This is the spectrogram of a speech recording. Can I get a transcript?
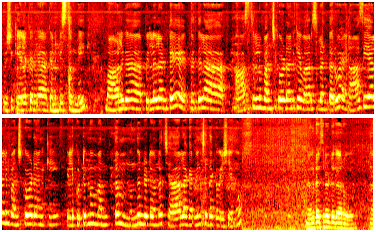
కృషి కీలకంగా కనిపిస్తుంది. మామూలుగా పిల్లలంటే పెద్దల ఆస్తులను పంచుకోవడానికే వారసులు అంటారు. ఆయన ఆశయాల్ని పంచుకోవడానికి వీళ్ళ కుటుంబం అంతా ముందుండటంలో చాలా గర్వించదగ్గ విషయము. వెంకటేశ్వర రెడ్డి గారు నా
